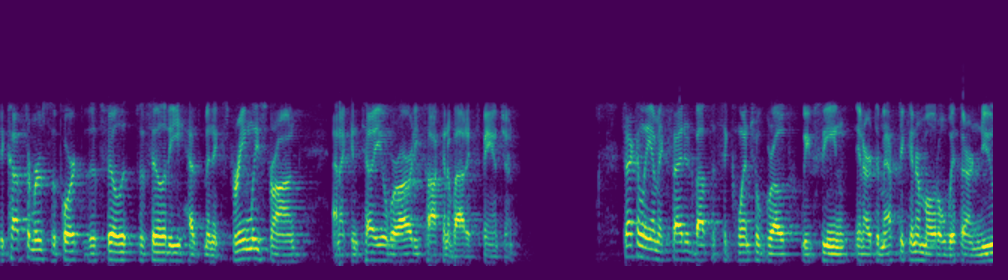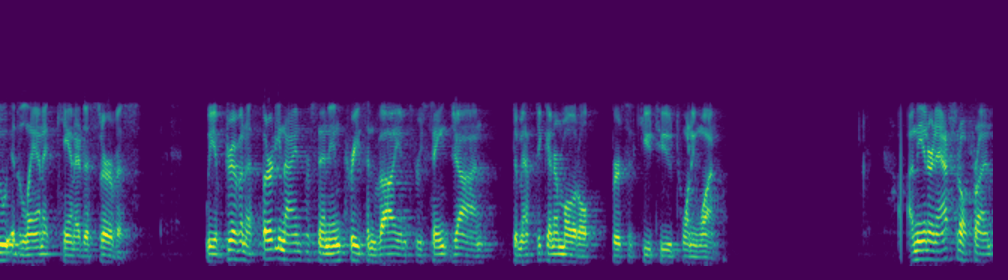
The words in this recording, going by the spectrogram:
The customer support to this facility has been extremely strong, and I can tell you we're already talking about expansion. Secondly, I'm excited about the sequential growth we've seen in our domestic intermodal with our new Atlantic Canada service. We have driven a 39% increase in volume through Saint John domestic intermodal versus Q2 2021. On the international front,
